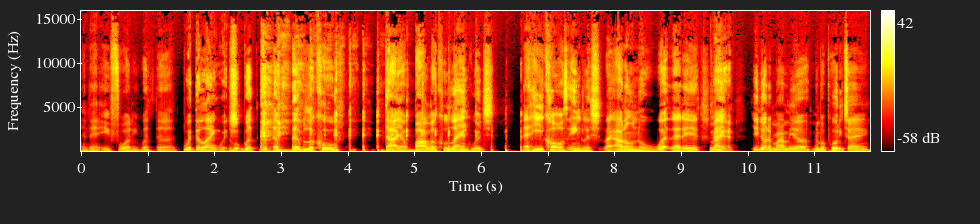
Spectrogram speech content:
And then E40 with the with the language. with with the biblical diabolical language that he calls English. Like I don't know what that is. Man. Like you know the remind me of? Remember Pootie Tang?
